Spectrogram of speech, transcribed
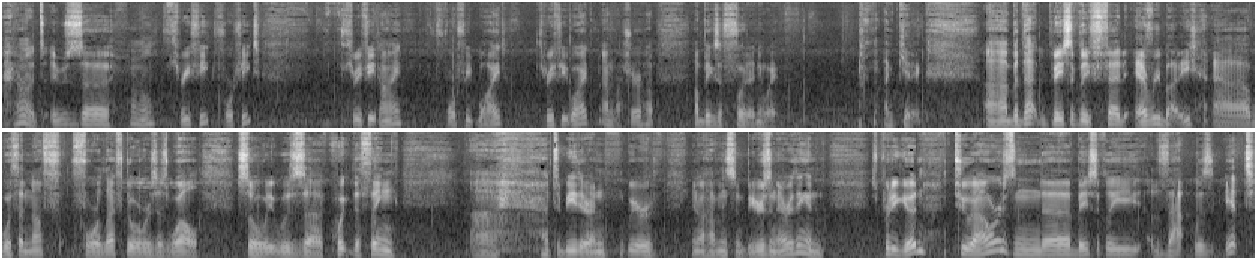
I don't know. It, it was uh, I don't know, three feet, four feet, three feet high, four feet wide, three feet wide. I'm not sure how how big's a foot anyway. I'm kidding. Uh, but that basically fed everybody uh, with enough for leftovers as well. So it was uh, quite the thing uh, to be there, and we were, you know, having some beers and everything, and it's pretty good. Two hours, and uh, basically that was it.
